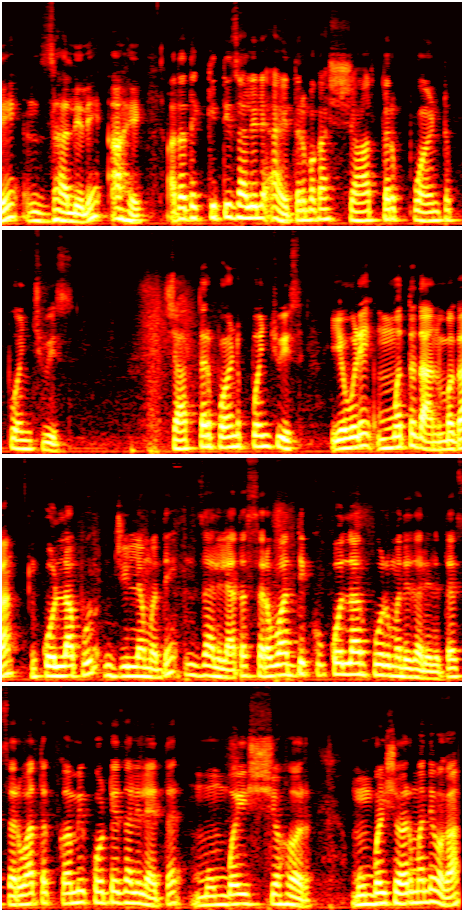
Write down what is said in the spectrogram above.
हे झालेले आहे. आता ते किती झालेले आहे? तर बघा शहात्तर पॉईंट पंचवीस. शहात्तर पॉईंट पंचवीस एवढे मतदान बघा कोल्हापूर जिल्ह्यामध्ये झालेले आहे. आता सर्वाधिक कोल्हापूरमध्ये झालेले आहे. तर सर्वात कमी कोठे झालेले आहे तर मुंबई शहर. मुंबई शहरमध्ये बघा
